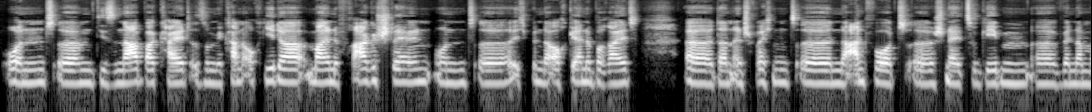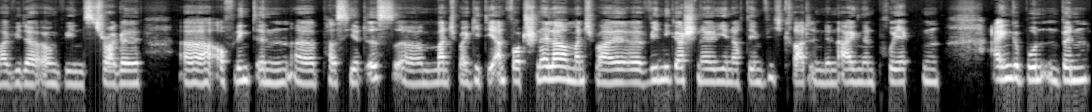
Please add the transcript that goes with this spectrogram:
und ähm, diese Nahbarkeit also mir kann auch jeder mal eine Frage stellen und äh, ich bin da auch gerne bereit, äh, dann entsprechend äh, eine Antwort äh, schnell zu geben, äh, wenn da mal wieder irgendwie ein Struggle äh, auf LinkedIn äh, passiert ist. Äh, manchmal geht die Antwort schneller, manchmal äh, weniger schnell, je nachdem, wie ich gerade in den eigenen Projekten eingebunden bin.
